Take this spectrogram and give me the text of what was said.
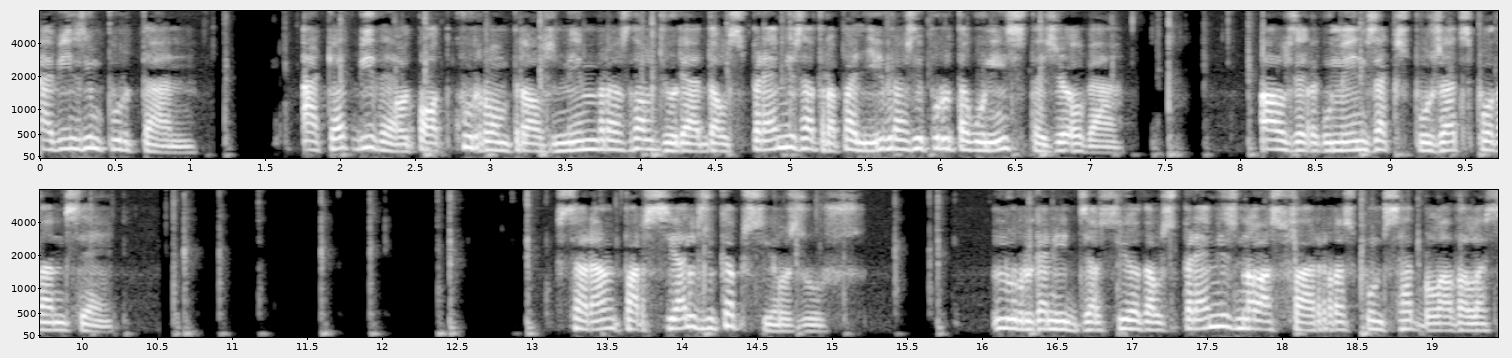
Avís important. Aquest vídeo pot corrompre els membres del jurat dels Premis Atrapallibres i Protagonista Jove. Els arguments exposats poden ser seran parcials i capciosos. L'organització dels premis no es fa responsable de les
